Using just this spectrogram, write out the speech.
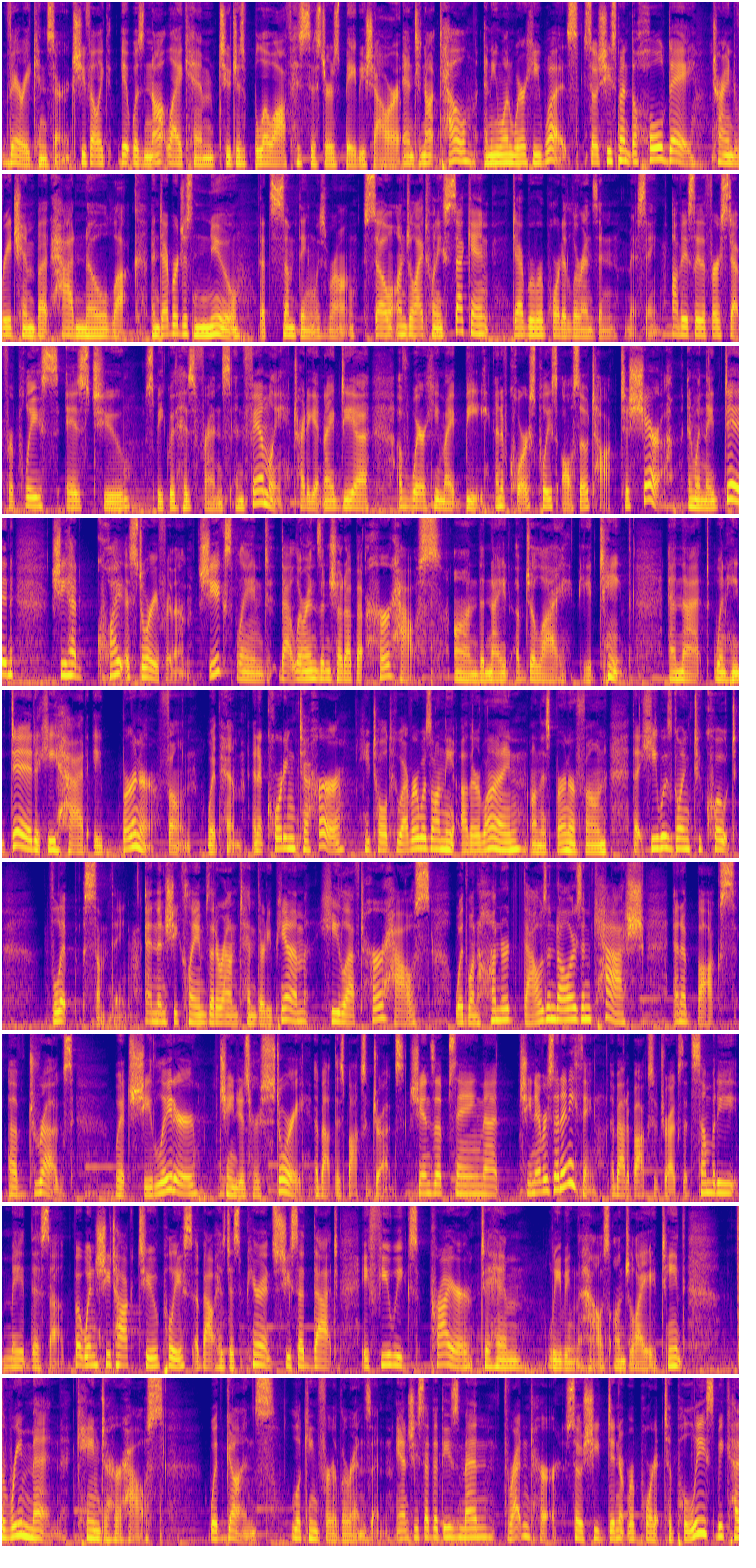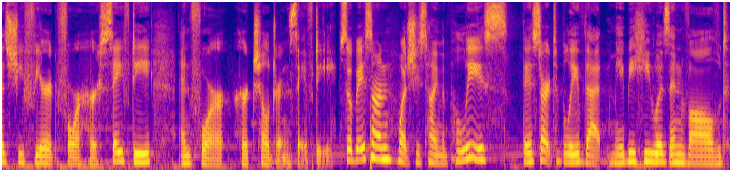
very concerned. She felt like it was not like him to just blow off his sister's baby shower and to not tell anyone where he was. So she spent the whole day trying to reach him, but had no luck. And Deborah just knew that something was wrong. So on July 22nd, Deborah reported Lorenzen missing. Obviously, the first step for police is to speak with his friends and family, try to get an idea of where he might be. And of course, police also talked to Sherra. And when they did, she had quite a story for them. She explained that Lorenzen showed up at her house on the night of July 18th and that when he did, he had a burner phone with him. And according to her, he told whoever was on the other line on this burner phone that he was going to quote flip something. And then she claims that around 10:30 p.m., he left her house with $100,000 in cash and a box of drugs which she later changes her story about this box of drugs. She ends up saying that she never said anything about a box of drugs, that somebody made this up. But when she talked to police about his disappearance, she said that a few weeks prior to him leaving the house on July 18th, three men came to her house with guns looking for Lorenzen. And she said that these men threatened her, so she didn't report it to police because she feared for her safety and for her children's safety. So, based on what she's telling the police, they start to believe that maybe he was involved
